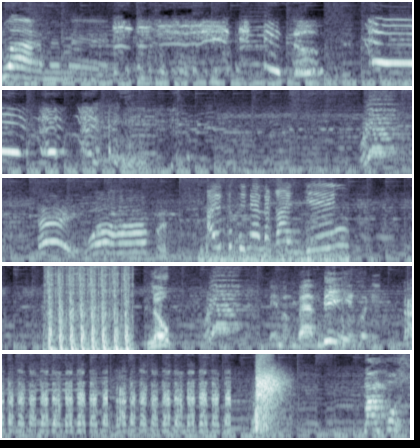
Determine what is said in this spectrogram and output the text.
Duar meme. Hey, what happened? Ayo ke sini anak anjing. Nope. Memang babi yang kau nih. Mampus.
